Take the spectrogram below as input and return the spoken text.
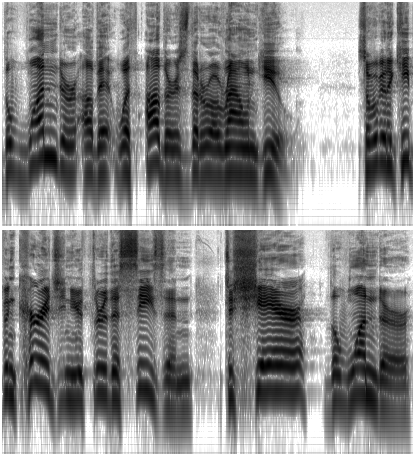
the wonder of it with others that are around you. So, we're going to keep encouraging you through this season to share the wonder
